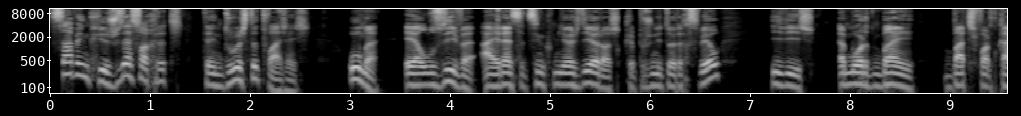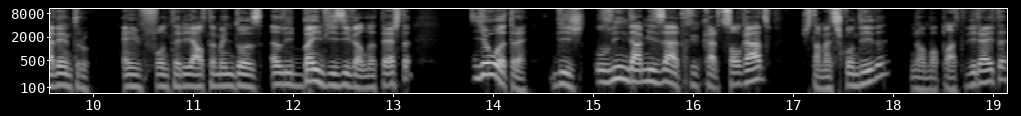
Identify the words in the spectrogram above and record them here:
sabem que José Sócrates tem duas tatuagens. Uma é alusiva à herança de 5 milhões de euros que a progenitora recebeu e diz amor de bem, bates forte cá dentro, em fontarial tamanho 12, ali bem visível na testa. E a outra diz linda amizade Ricardo Salgado, está mais escondida, na omoplata direita,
